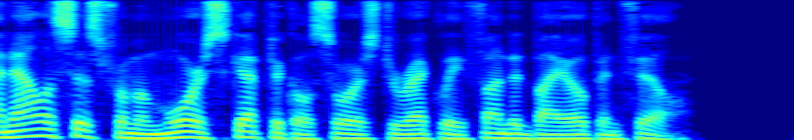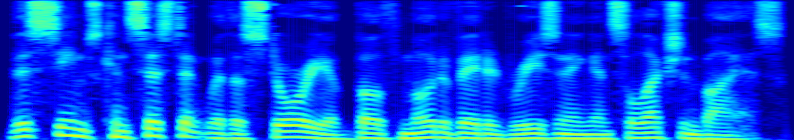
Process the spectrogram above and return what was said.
analysis from a more skeptical source directly funded by OpenPhil. This seems consistent with a story of both motivated reasoning and selection bias.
